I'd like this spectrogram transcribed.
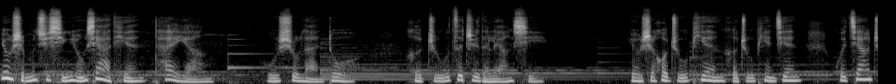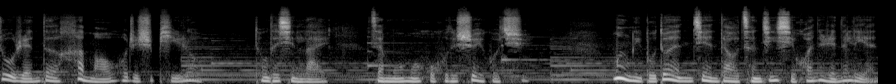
用什么去形容夏天？太阳，无数懒惰和竹子制的凉席，有时候竹片和竹片间会夹住人的汗毛或者是皮肉，痛得醒来，再模模糊糊的睡过去，梦里不断见到曾经喜欢的人的脸、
